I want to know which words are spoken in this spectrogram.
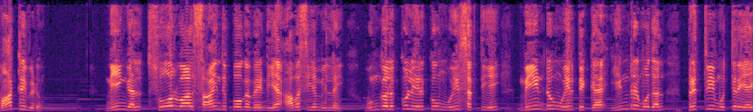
மாற்றிவிடும். நீங்கள் சோர்வால் சாய்ந்து போக வேண்டிய அவசியம் இல்லை. உங்களுக்குள் இருக்கும் உயிர் சக்தியை மீண்டும் உயிர்ப்பிக்க இன்று முதல் பிருத்வி முத்திரையை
